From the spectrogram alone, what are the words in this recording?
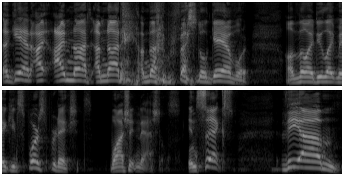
again, I, I'm not I'm not I'm not a professional gambler, although I do like making sports predictions. Washington Nationals in six. The um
